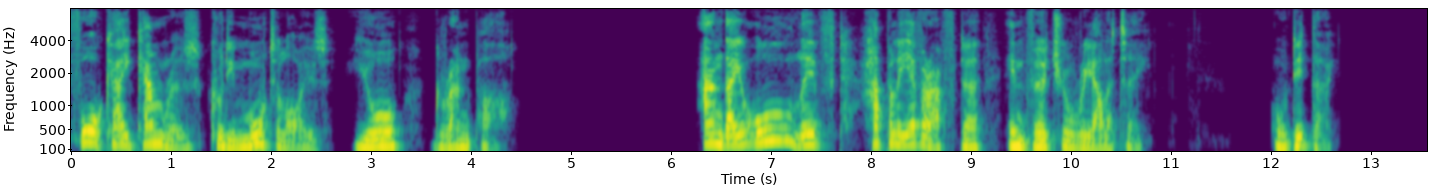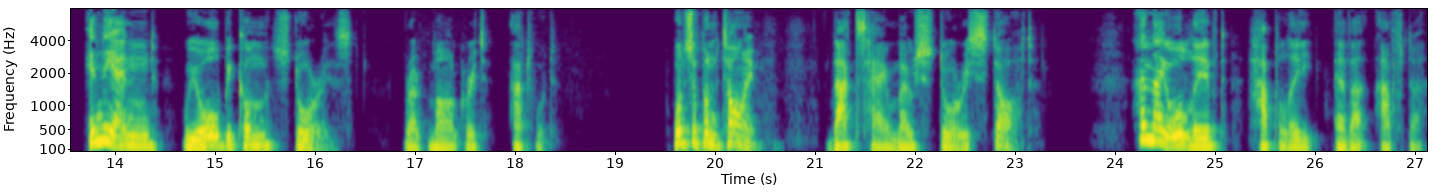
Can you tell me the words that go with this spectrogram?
4K cameras could immortalise your grandpa. And they all lived happily ever after in virtual reality. Or did they? In the end, we all become stories, wrote Margaret Atwood. Once upon a time, that's how most stories start. And they all lived happily ever after.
